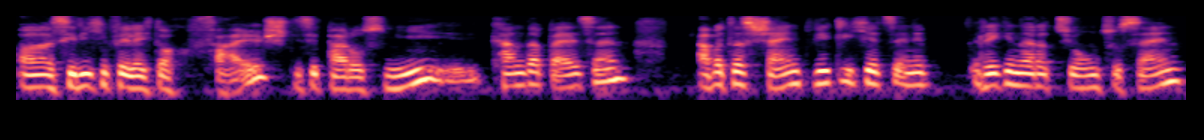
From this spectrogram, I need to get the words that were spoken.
Äh, sie riechen vielleicht auch falsch, diese Parosmie kann dabei sein, aber das scheint wirklich jetzt eine Regeneration zu sein.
